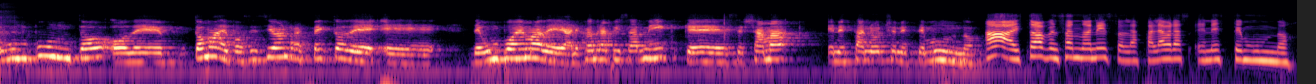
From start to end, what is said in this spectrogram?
algún punto o de toma de posición respecto de, eh, de un poema de Alejandra Pizarnik que se llama En esta noche, en este mundo. Ah, estaba pensando en eso, las palabras en este mundo.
